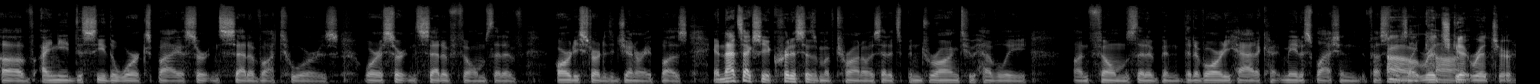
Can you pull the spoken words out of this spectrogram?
of I need to see the works by a certain set of auteurs or a certain set of films that have already started to generate buzz. And that's actually a criticism of Toronto is that it's been drawing too heavily on films that have been that have already had a made a splash in festivals Oh, like rich get richer.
